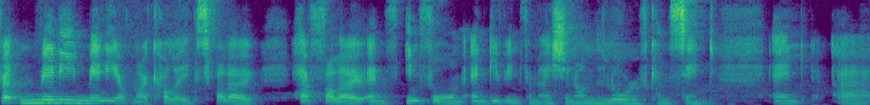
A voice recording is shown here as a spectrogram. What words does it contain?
but many, many of my colleagues follow, have follow and inform and give information on the law of consent. And uh,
